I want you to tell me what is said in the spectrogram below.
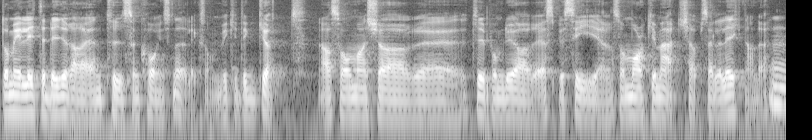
De är lite dyrare än 1000 coins nu liksom, vilket är gött. Alltså om man kör, eh, typ om du gör SBCer som marky matchups eller liknande. Mm.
